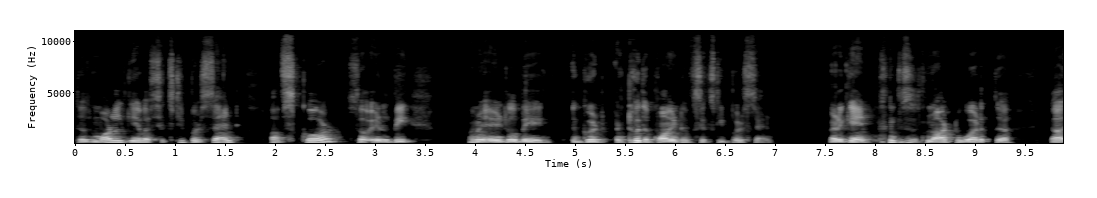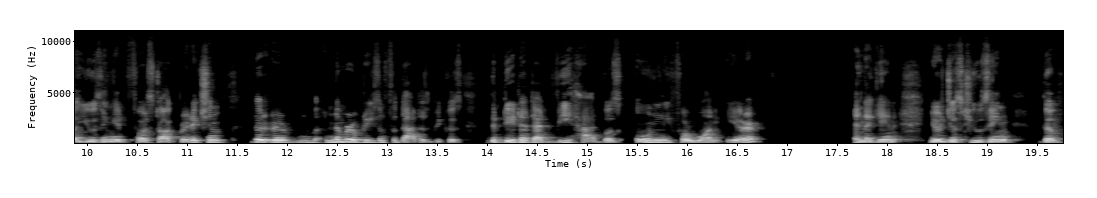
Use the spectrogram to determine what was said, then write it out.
the model gave us 60% of score, so it'll be, I mean, it'll be good to the point of 60%. But again, this is not worth the, uh, using it for stock prediction. There are a number of reasons for that is because the data that we had was only for one year. And again, you're just using the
